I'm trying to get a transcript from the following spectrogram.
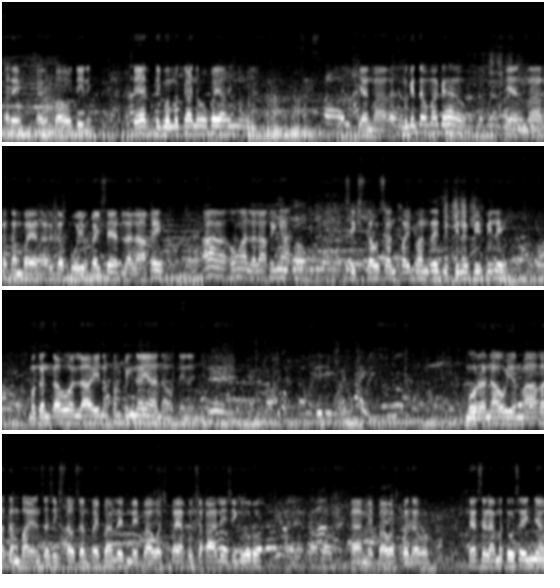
Pare, meron pa ho din eh. Sir, tigma magkano ho kaya kinyo yan? Mga kat- magandang umaga ho. Yan mga katambayan, ari daw po yung kay Sir, lalaki. Ah, o nga, lalaki nga. 6,500 ipinagbibili. Maganda ho ang lahi ng kambing na yan. O, tingnan nyo. Mura na ho yan mga katambayan sa 6,500. May bawas pa yan kung sakali siguro. Ah, may bawas pa daw. Sir, salamat ho sa inyo.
